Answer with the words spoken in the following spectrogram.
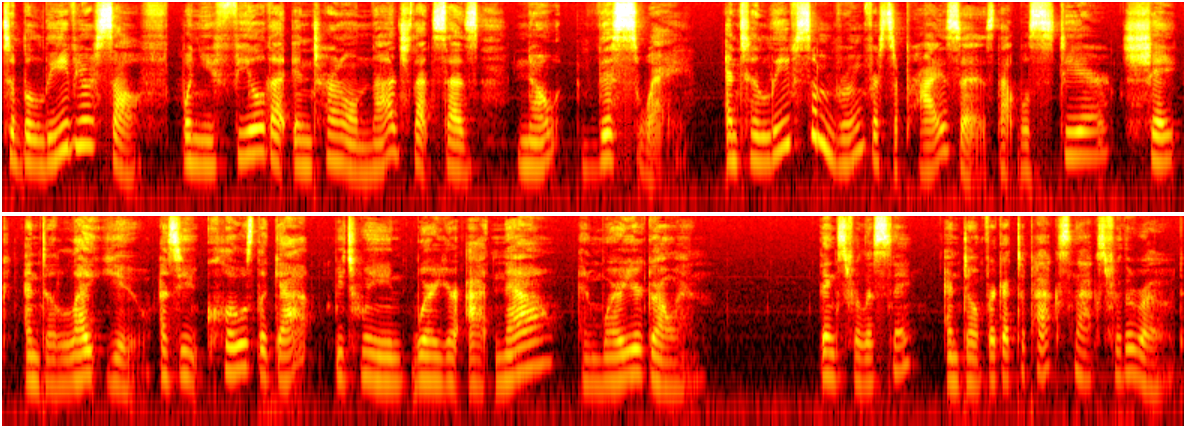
To believe yourself when you feel that internal nudge that says, no, this way. And to leave some room for surprises that will steer, shake, and delight you as you close the gap between where you're at now and where you're going. Thanks for listening, and don't forget to pack snacks for the road.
